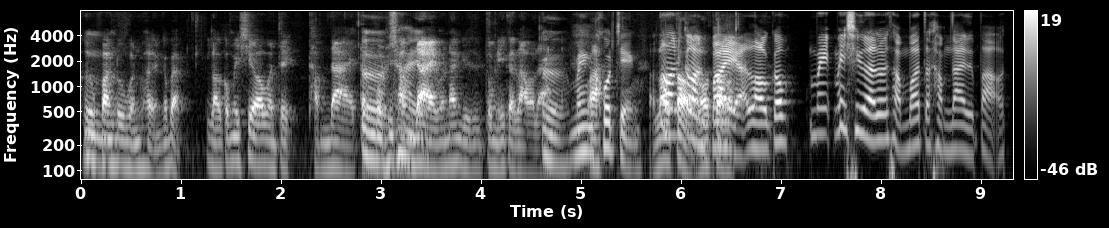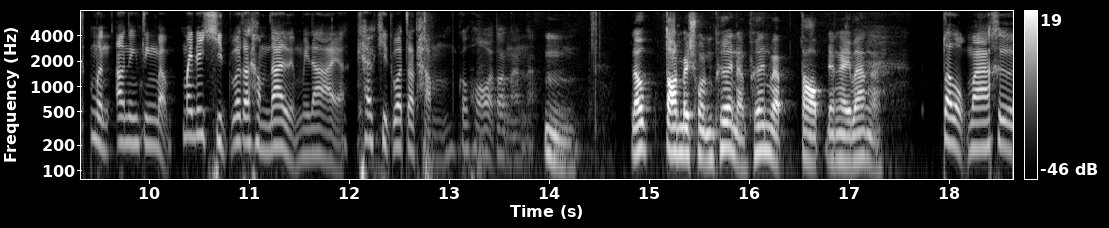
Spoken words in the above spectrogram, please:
คือฟังดูเผินๆก็แบบ เราก็ไม่เชื่อว่ามันจะทำได้ แต่เออคนที่ใช่ทำได้มันนั่งอยู่ตรงนี้กับเราแล้วเออแม่งปะโคตรเจ๋งตเราอนต่อก่อนเราไปต่ออะเราก็ไม่ไม่เชื่อด้วยซ้ำว่าจะทำได้หรือเปล่า เหมือนเอาจริง ๆ แบบไม่ได้คิดว่าจะทำได้หรือไม่ได้อะแค่คิดว่าจะทำก็พอตอนนั้นอะ อืม แล้วตอนไปชวนเพื่อนอะเพื่อนแบบตอบยังไงบ้างอะตลกมากคือ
